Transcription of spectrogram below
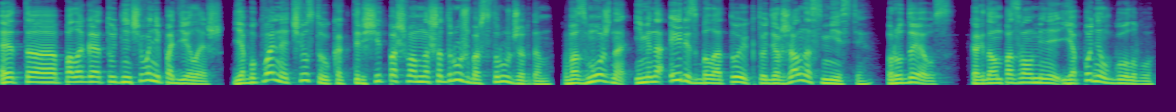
Это, полагаю, тут ничего не поделаешь. Я буквально чувствую, как трещит по швам наша дружба с Руджердом. Возможно, именно Эрис была той, кто держал нас вместе. Рудеус. Когда он позвал меня, я поднял голову.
